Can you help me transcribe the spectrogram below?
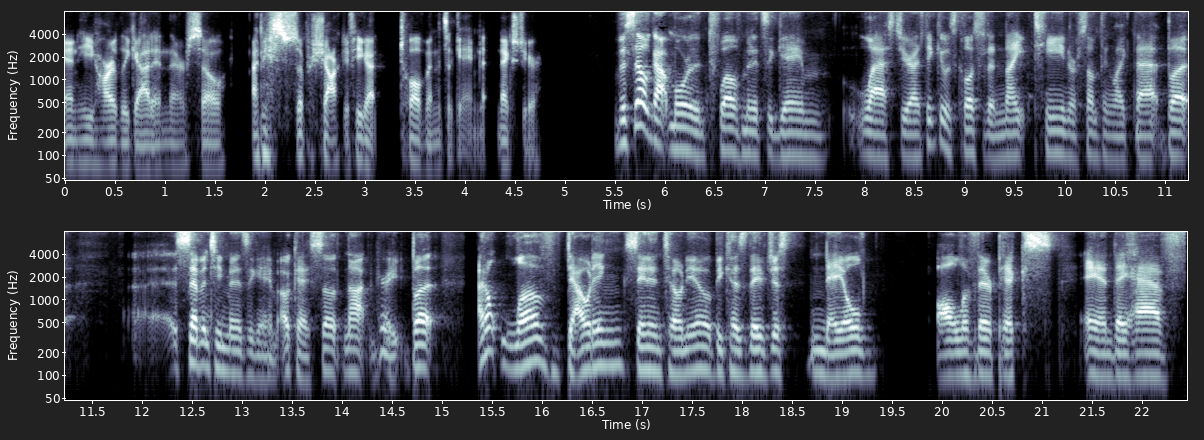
and he hardly got in there. So I'd be super shocked if he got 12 minutes a game next year. Vassell got more than 12 minutes a game last year. I think it was closer to 19 or something like that, but uh, 17 minutes a game. Okay, so not great, but I don't love doubting San Antonio because they've just nailed all of their picks and they have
